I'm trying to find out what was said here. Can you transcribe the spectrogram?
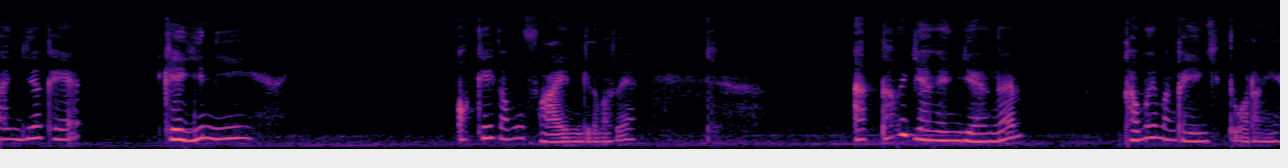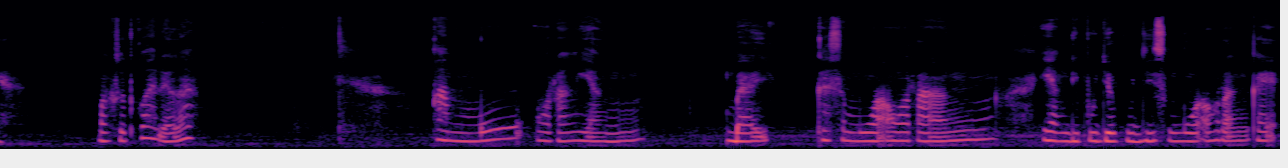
aja kayak kayak gini. Oke okay, kamu fine gitu maksudnya. Atau jangan-jangan kamu emang kayak gitu orangnya. Maksudku adalah kamu orang yang baik ke semua orang yang dipuja-puji semua orang kayak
